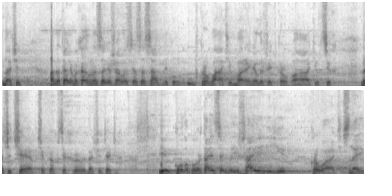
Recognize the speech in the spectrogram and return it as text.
значить, а Наталя Михайловна заряджалася за задником в кроваті, бариня лежить в кроваті, в цих значить, чепчиках, в цих е, значить, етих. І коло повертається і виїжджає її кровать з нею.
